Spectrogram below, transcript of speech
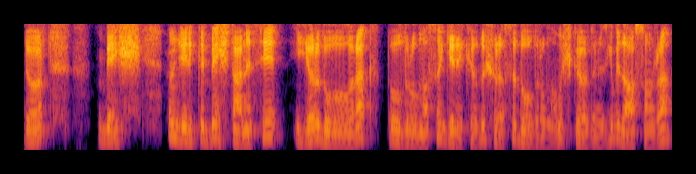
4, 5. Öncelikle 5 tanesi yarı dolu olarak doldurulması gerekiyordu. Şurası doldurulmamış gördüğünüz gibi daha sonra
